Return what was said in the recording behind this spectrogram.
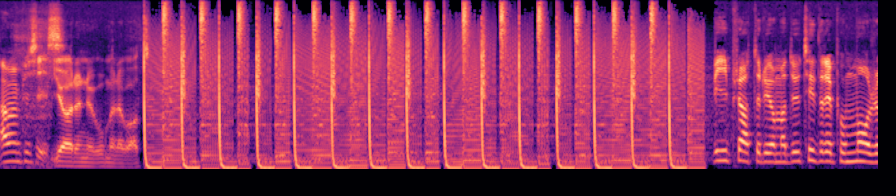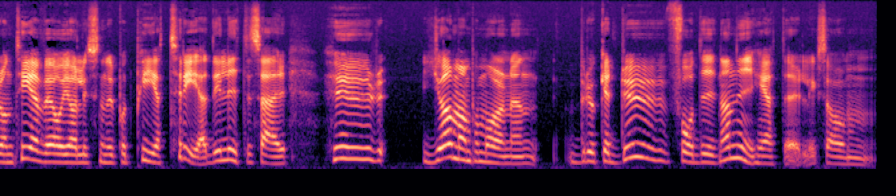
Ja, men precis. Gör det nu omedelbart. Vi pratade ju om att du tittade på morgon-tv och jag lyssnade på ett P3. Det är lite så här, hur gör man på morgonen? Brukar du få dina nyheter liksom?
